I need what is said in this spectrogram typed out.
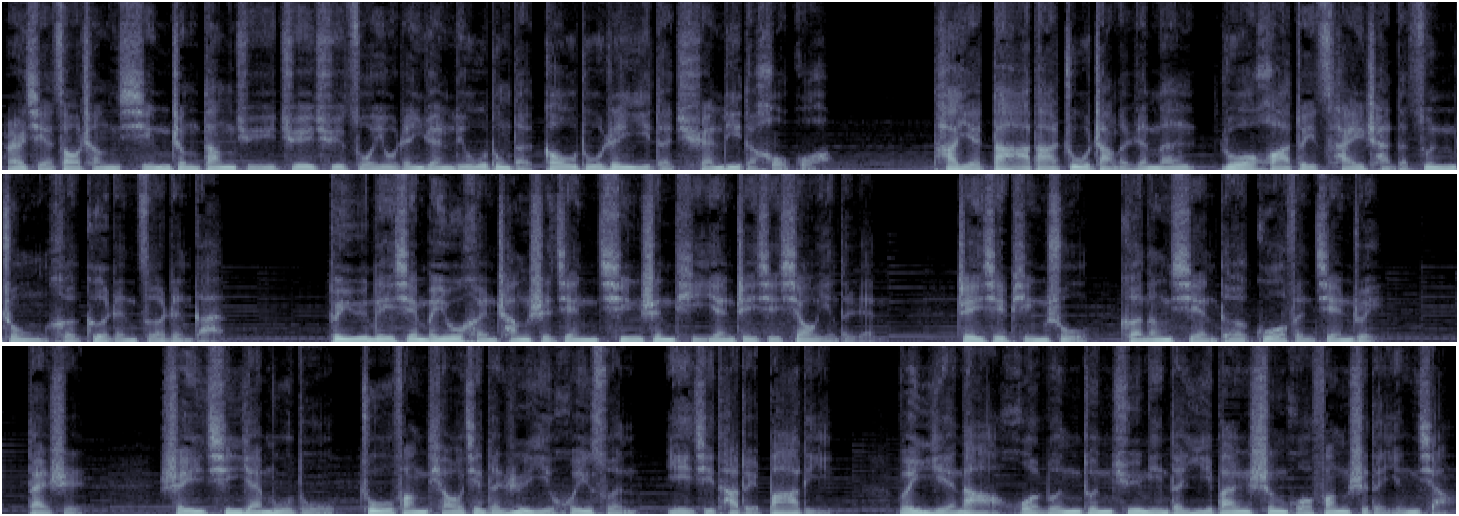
而且造成行政当局攫取左右人员流动的高度任意的权利的后果，它也大大助长了人们弱化对财产的尊重和个人责任感。对于那些没有很长时间亲身体验这些效应的人，这些评述可能显得过分尖锐。但是，谁亲眼目睹住房条件的日益毁损，以及它对巴黎、维也纳或伦敦居民的一般生活方式的影响？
